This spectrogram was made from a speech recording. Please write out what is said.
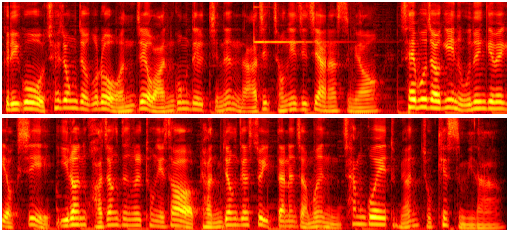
그리고 최종적으로 언제 완공될지는 아직 정해지지 않았으며 세부적인 운행 계획 역시 이런 과정 등을 통해서 변경될 수 있다는 점은 참고해 두면 좋겠습니다.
